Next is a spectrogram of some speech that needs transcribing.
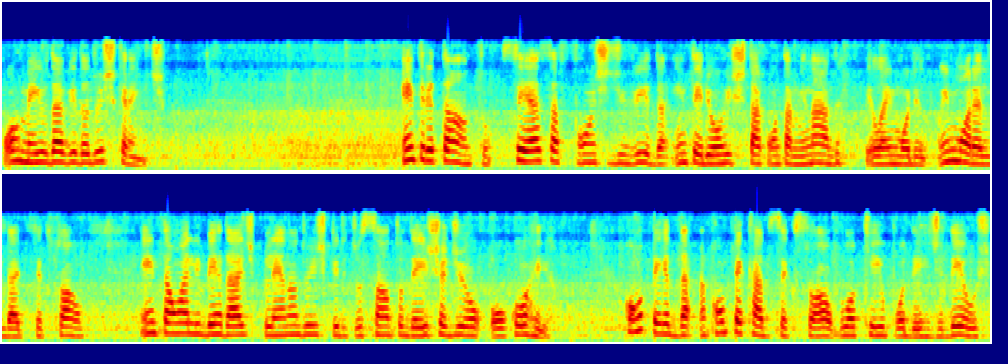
por meio da vida dos crentes. Entretanto, se essa fonte de vida interior está contaminada pela imoralidade sexual, então a liberdade plena do Espírito Santo deixa de ocorrer. Com o, com o pecado sexual, bloqueia o poder de Deus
